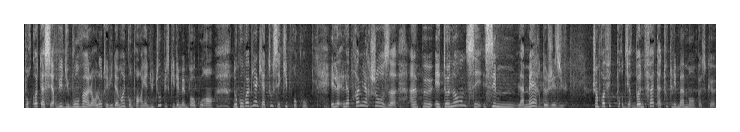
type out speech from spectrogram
Pourquoi tu as servi du bon vin? Alors l'autre, évidemment, il comprend rien du tout puisqu'il n'est même pas au courant. Donc on voit bien qu'il y a tous ces quiproquos. Et la première chose un peu étonnante, c'est la mère de Jésus. J'en profite pour dire bonne fête à toutes les mamans, parce qu'elle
